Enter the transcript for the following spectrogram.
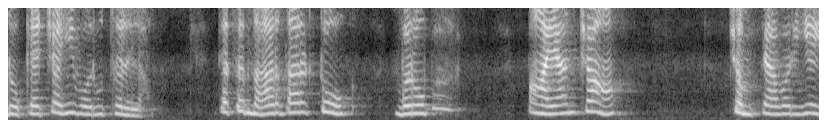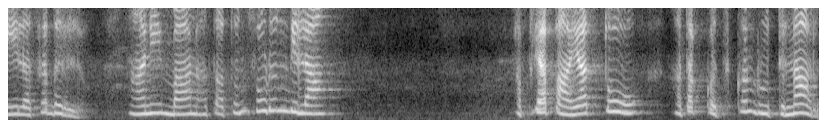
डोक्याच्याही वर उचलला. त्याचं धारदार टोक बरोबर पायांच्या चंप्यावर येईल असं धरलं आणि बाण हातातून सोडून दिला. आपल्या पायात तो आता कचकन रुतणार.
